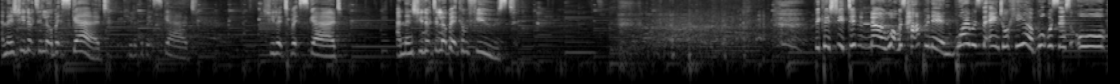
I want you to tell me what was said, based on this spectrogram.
And then she looked a little bit scared. You look a bit scared. She looked a bit scared. And then she looked a little bit confused. Because she didn't know what was happening. Why was the angel here? What was this all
